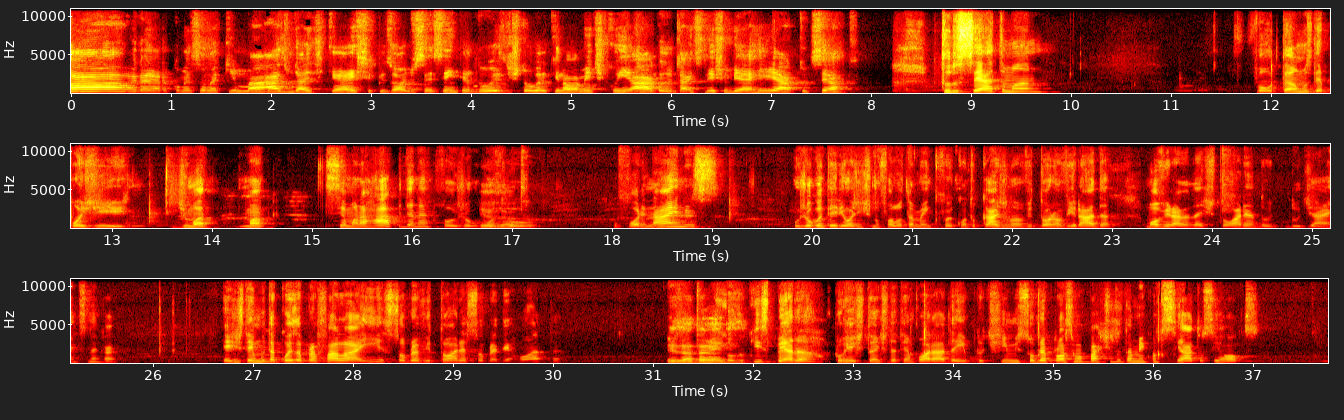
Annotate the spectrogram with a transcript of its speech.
Fala galera, começando aqui mais um Giantscast, episódio 62. Estou aqui novamente com o Iago do Giants Nation BR. Iago, tudo certo? Tudo certo, mano. Voltamos depois de, de uma, uma semana rápida, né? Foi o jogo Exato. contra o, o 49ers. O jogo anterior a gente não falou também que foi contra o Cardinals, uma vitória, uma virada, uma virada da história do, do Giants, né, cara? E a gente tem muita coisa para falar aí sobre a vitória, sobre a derrota. Exatamente. Sobre o que espera pro restante da temporada aí pro time e sobre a próxima partida também contra o Seattle Seahawks.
